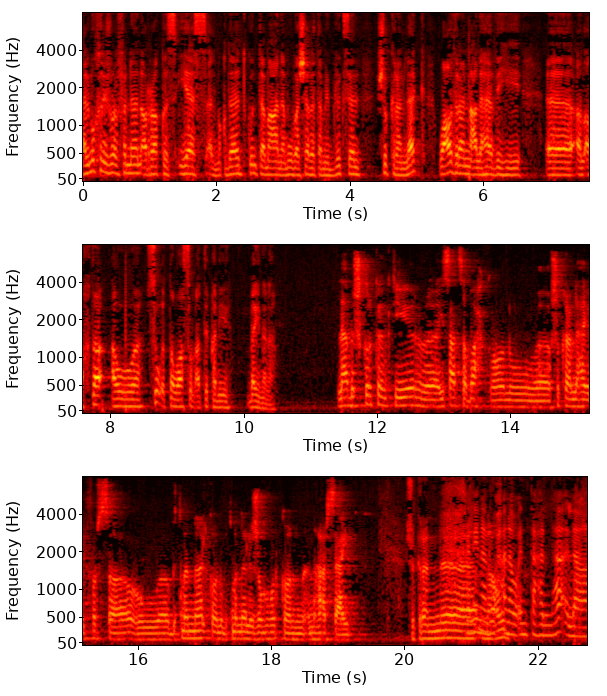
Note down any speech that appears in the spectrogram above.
المخرج والفنان الراقص إياس المقداد كنت معنا مباشرة من بروكسل. شكرا لك. وعذرا على هذه آه، الأخطاء أو سوء التواصل التقني بيننا. لا بشكركم كثير يسعد صباحكم وشكرا لهي الفرصة وبتمنى لكم وبتمنى لجمهوركم نهار سعيد شكرا خلينا نروح. أنا وأنت هلأ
